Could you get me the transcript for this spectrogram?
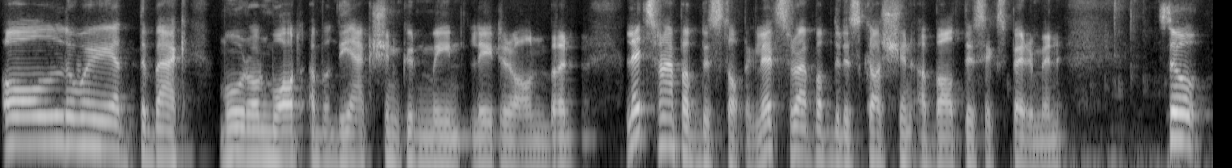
all the way at the back. More on what about the action could mean later on. But let's wrap up this topic. Let's wrap up the discussion about this experiment. So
